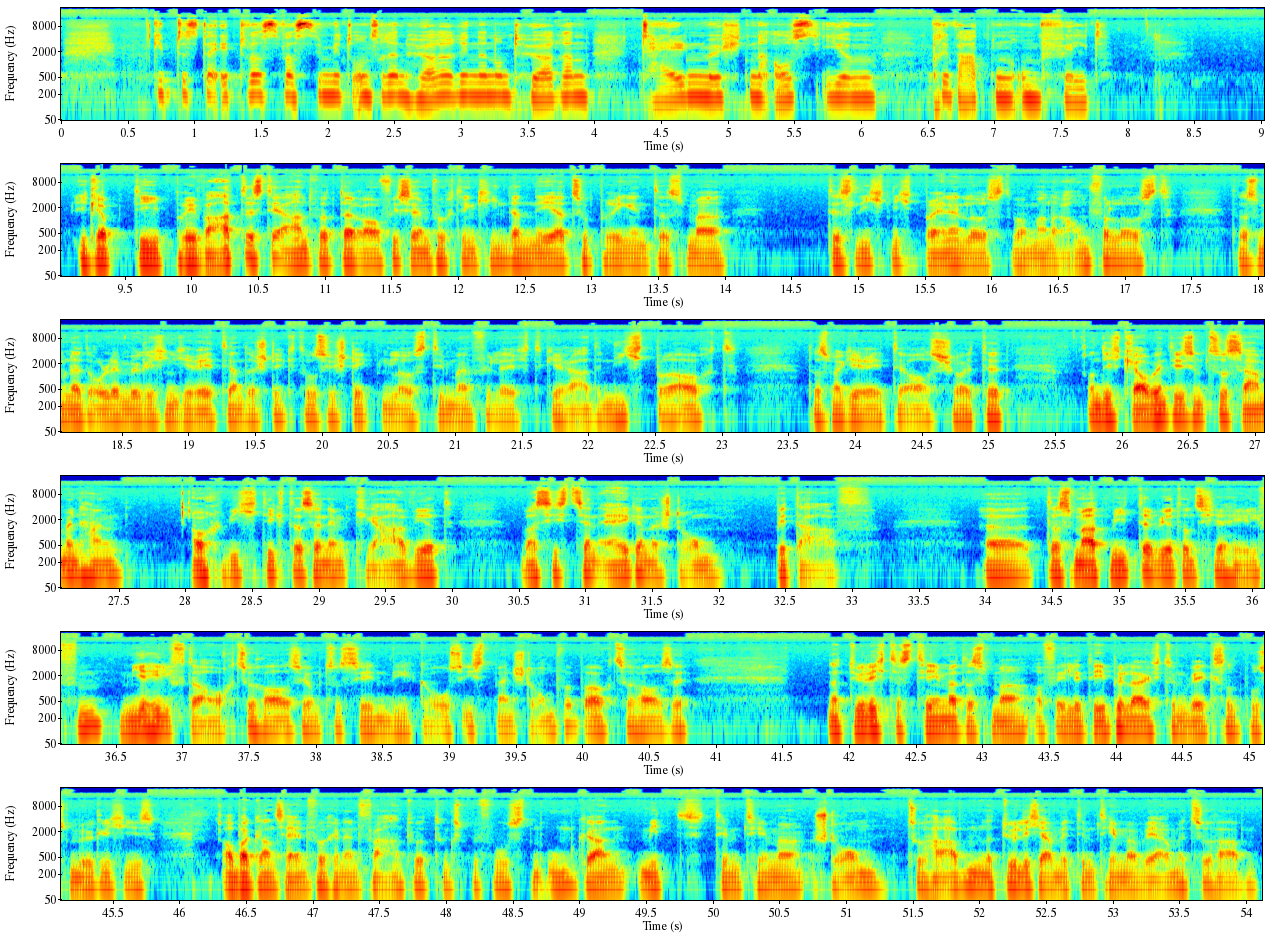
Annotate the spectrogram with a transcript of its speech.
Gibt es da etwas, was Sie mit unseren Hörerinnen und Hörern teilen möchten aus Ihrem privaten Umfeld? Ich glaube, die privateste Antwort darauf ist einfach den Kindern näher zu bringen, dass man das Licht nicht brennen lässt, wenn man Raum verlässt, dass man nicht alle möglichen Geräte an der Steckdose stecken lässt, die man vielleicht gerade nicht braucht, dass man Geräte ausschaltet. Und ich glaube in diesem Zusammenhang auch wichtig, dass einem klar wird, was ist sein eigener Strombedarf. Äh, der Smart Meter wird uns hier helfen. Mir hilft er auch zu Hause, um zu sehen, wie groß ist mein Stromverbrauch zu Hause. Natürlich das Thema, dass man auf LED-Beleuchtung wechselt, wo es möglich ist, aber ganz einfach einen verantwortungsbewussten Umgang mit dem Thema Strom zu haben, natürlich auch mit dem Thema Wärme zu haben.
